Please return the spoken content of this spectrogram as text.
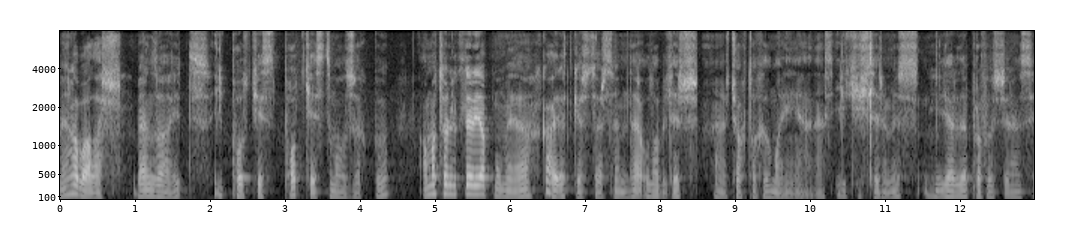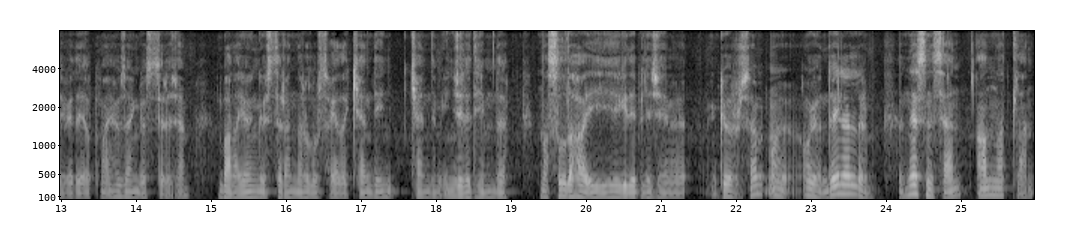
Merhabalar, ben Zahit. İlk podcast, podcast'im olacak bu. Amatörlükleri yapmamaya gayret göstersem de olabilir. Ee, Çok takılmayın yani. İlk işlerimiz ileride profesyonel seviyede yapmaya özen göstereceğim. Bana yön gösterenler olursa ya da kendi kendimi incelediğimde nasıl daha iyiye gidebileceğimi görürsem o, o yönde ilerlerim. Nesin sen? Anlat lan.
